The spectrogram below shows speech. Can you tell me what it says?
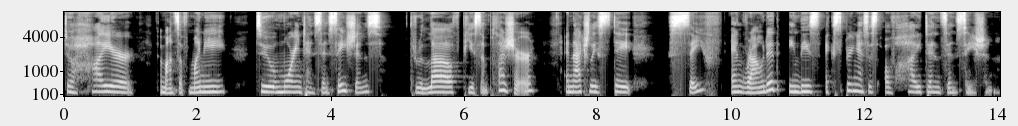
to higher amounts of money to more intense sensations through love, peace, and pleasure, and actually stay safe and grounded in these experiences of heightened sensation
